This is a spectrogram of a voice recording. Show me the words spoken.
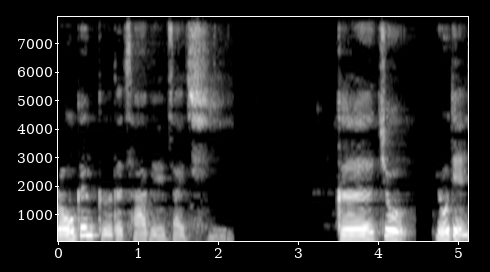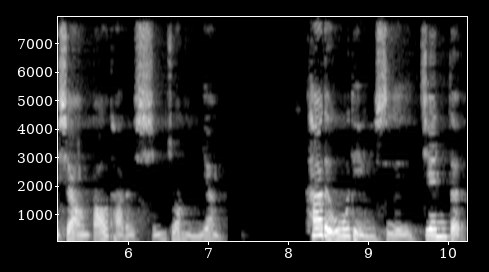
楼跟阁的差别在此，阁就有点像宝塔的形状一样，它的屋顶是尖的。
